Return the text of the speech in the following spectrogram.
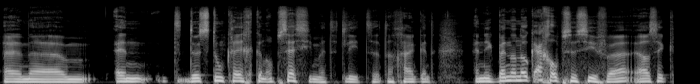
En um, en dus toen kreeg ik een obsessie met het lied. Dan ga ik het, en ik ben dan ook echt obsessief. Hè? Als ik,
